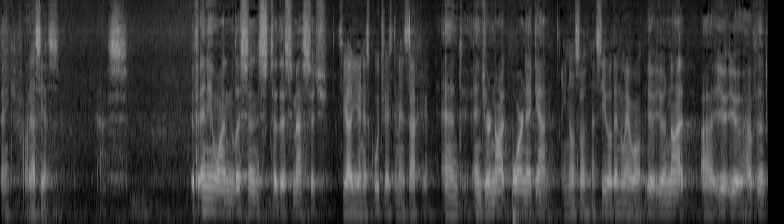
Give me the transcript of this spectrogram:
Thank you, Father. Gracias. Yes. If anyone listens to this message Si alguien escucha este mensaje and, and you're not born again, y no sos nacido de nuevo, you, you're not, uh, you, you, haven't,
